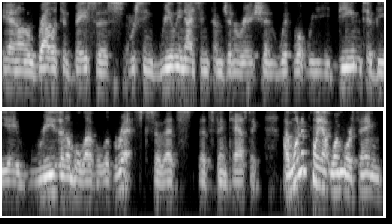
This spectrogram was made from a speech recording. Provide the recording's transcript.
And on a relative basis, we're seeing really nice income generation with what we deem to be a reasonable level of risk. So that's that's fantastic. I want to point out one more thing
